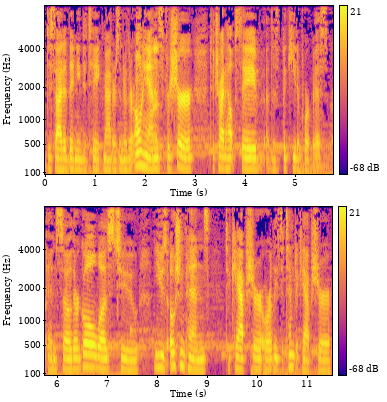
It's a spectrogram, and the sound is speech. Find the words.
decided they need to take matters into their own hands right. for sure to try to help save the vaquita porpoise. Right. And so their goal was to use ocean pens to capture or at least attempt to capture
